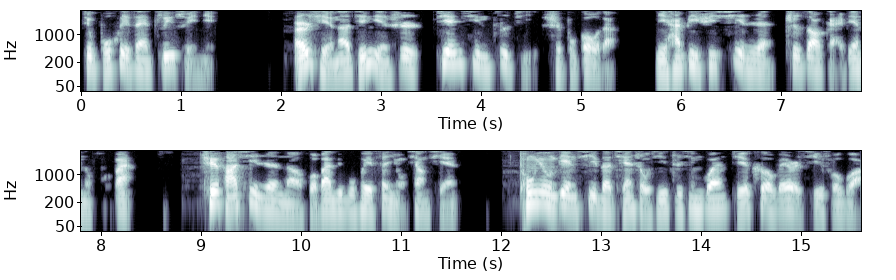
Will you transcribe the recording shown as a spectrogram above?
就不会再追随你。而且呢，仅仅是坚信自己是不够的，你还必须信任制造改变的伙伴。缺乏信任呢，伙伴就不会奋勇向前。通用电气的前首席执行官杰克韦尔奇说过啊，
